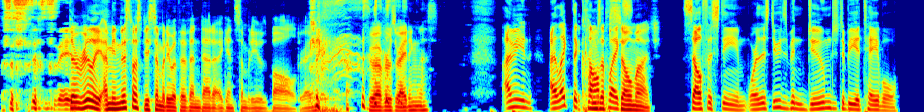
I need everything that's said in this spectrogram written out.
This is insane. They're really. I mean, this must be somebody with a vendetta against somebody who's bald, right? Whoever's writing this. I mean, I like the It comes up complex so much. self-esteem where this dude's been doomed to be a table,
